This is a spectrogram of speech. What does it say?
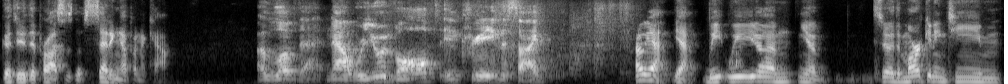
go through the process of setting up an account. I love that. Now, were you involved in creating the site? Oh yeah, yeah. We we um you know so the marketing team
